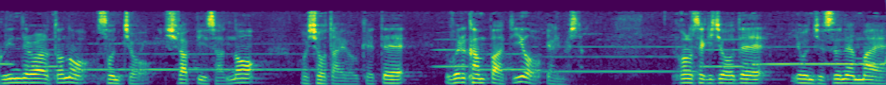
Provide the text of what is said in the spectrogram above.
グリンデルワルトの村長シュラッピーさんの招待を受けてウェルカムパーティーをやりました。この席上で40数年前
